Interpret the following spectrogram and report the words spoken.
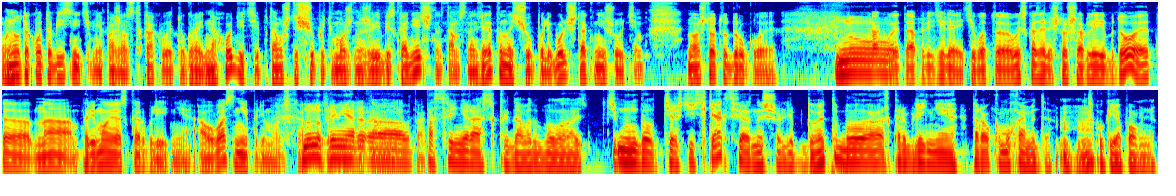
Ну так вот объясните мне, пожалуйста, как вы эту грань находите, потому что щупать можно же и бесконечно, там, знаете, это нащупали, больше так не шутим. Ну а что-то другое. Ну... Как вы это определяете? Вот э, вы сказали, что Шарли Эбдо – это на прямое оскорбление, а у вас не прямое оскорбление. Ну, например, а, последний раз, когда вот было, ну, был террористический акт, связанный с Шарли Эбдо, это было оскорбление пророка Мухаммеда, угу. насколько я помню.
